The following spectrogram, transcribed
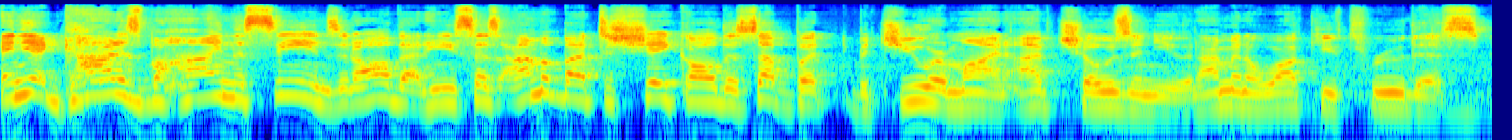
And yet God is behind the scenes and all that. And he says, I'm about to shake all this up, but but you are mine. I've chosen you, and I'm going to walk you through this.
